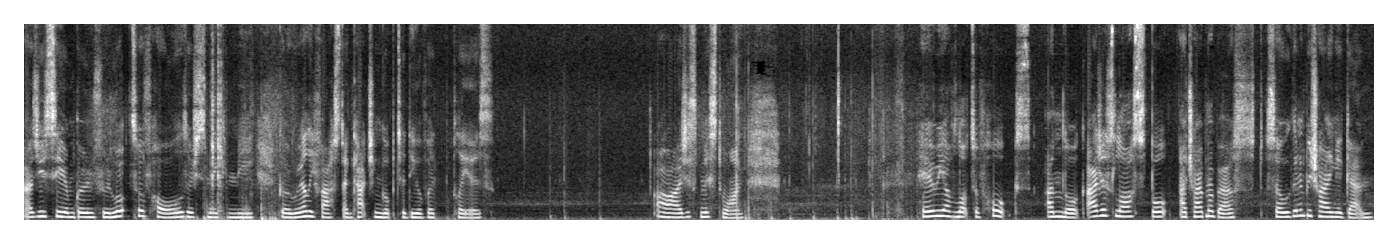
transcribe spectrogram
As you see, I'm going through lots of holes, which is making me go really fast and catching up to the other players. Oh, I just missed one. Here we have lots of hooks. And look, I just lost, but I tried my best. So we're going to be trying again.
